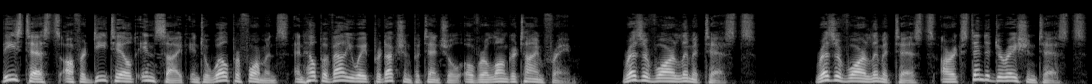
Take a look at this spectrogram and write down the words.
These tests offer detailed insight into well performance and help evaluate production potential over a longer time frame. Reservoir limit tests. Reservoir limit tests are extended duration tests,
